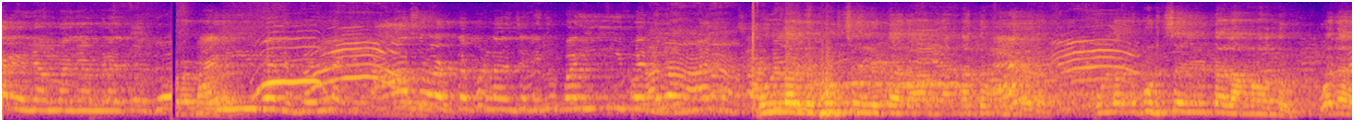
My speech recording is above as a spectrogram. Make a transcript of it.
അറിയോ? ഞമ്മ ഞമ്മളെ വൈബന് പിള്ള കാസർഗോഡത്തെ പിള്ള വെച്ചിട്ടുണ്ടെങ്കിൽ വൈബന് പിള്ളേർക്ക് പിടിച്ച കിട്ടാനാണ് അങ്ങനത്തെ പിള്ളേർക്ക് പിടിച്ച കിട്ടാൻ നമ്മളൊന്നും? അല്ലേ?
